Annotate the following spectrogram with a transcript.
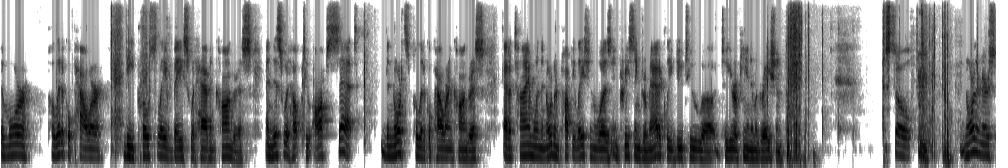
the more political power the pro slave base would have in Congress. And this would help to offset the North's political power in Congress at a time when the northern population was increasing dramatically due to uh, to European immigration. So, Northerners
